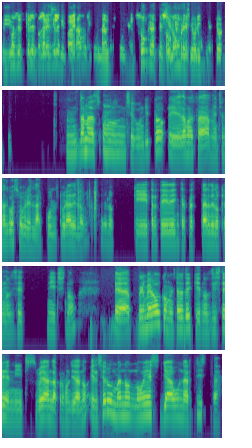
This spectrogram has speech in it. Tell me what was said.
Entonces, ¿qué les parece si empezamos con el Sócrates y el hombre teórico? Mm, Damas, un segundito, eh, Damas, para mencionar algo sobre la cultura de lo, de lo que traté de interpretar de lo que nos dice Nietzsche, ¿no? Eh, primero comenzar de que nos dice Nietzsche, vean la profundidad, ¿no? El ser humano no es ya un artista,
